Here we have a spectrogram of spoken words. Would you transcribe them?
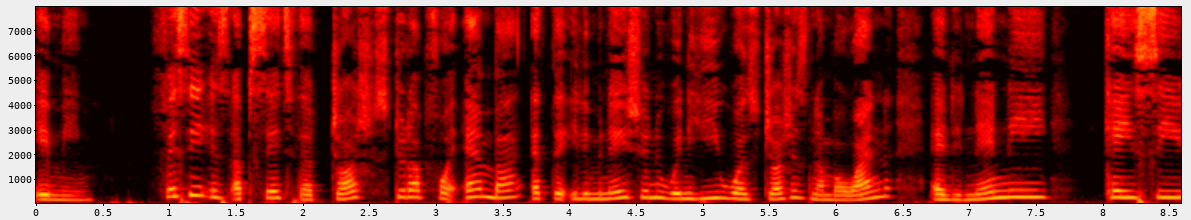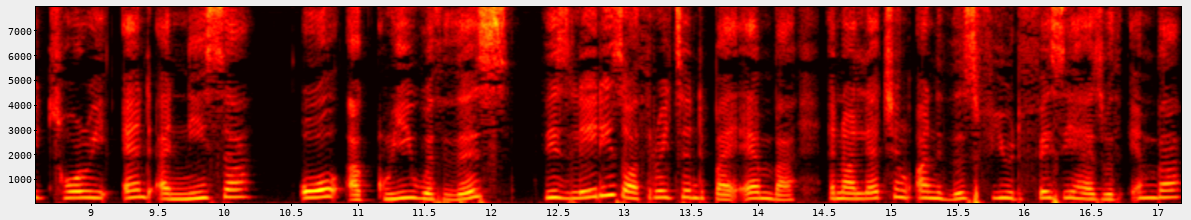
Emmy. Fessy is upset that Josh stood up for Amber at the elimination when he was Josh's number one, and Nany, Kaycee, Tori, and Anissa all agree with this. These ladies are threatened by Amber and are latching on this feud Fessy has with Amber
